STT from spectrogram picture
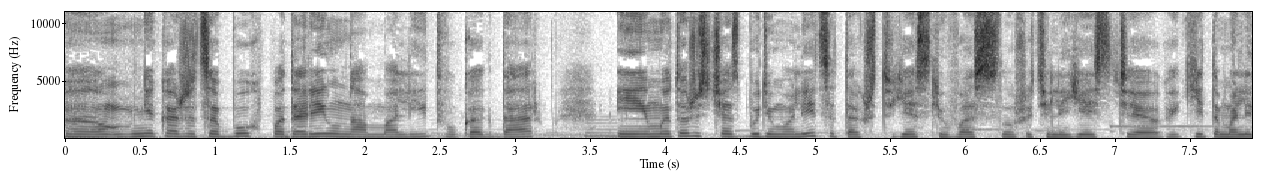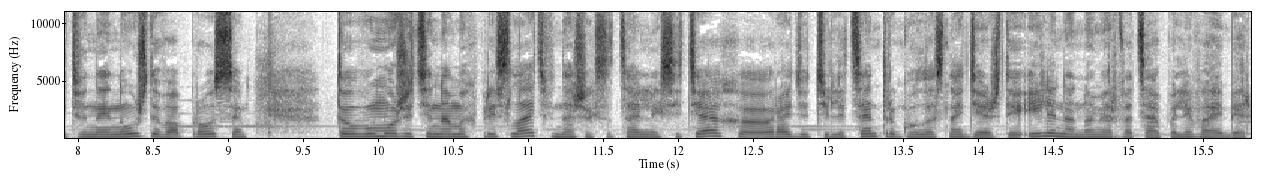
Э, мне кажется, Бог подарил нам молитву как дар. И мы тоже сейчас будем молиться, так что если у вас, слушатели, есть э, какие-то молитвенные нужды, вопросы, то вы можете нам их прислать в наших социальных сетях э, радио Телецентр «Голос надежды» или на номер WhatsApp или Viber.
